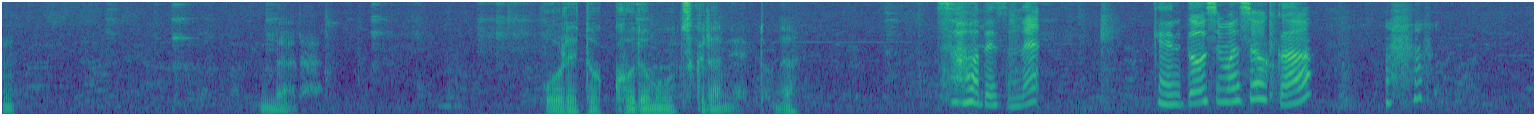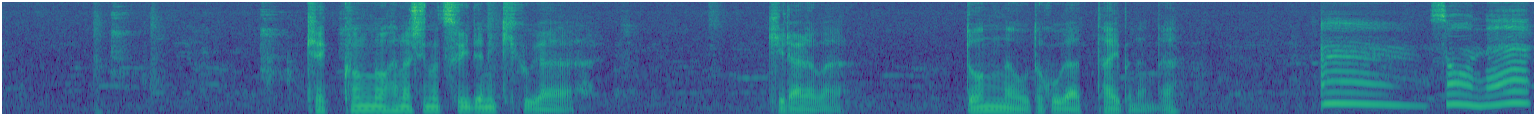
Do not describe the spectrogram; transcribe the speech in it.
なら俺と子供を作らねえとな。そうですね。検討しましょうか。結婚の話のついでに聞くがキララはどんな男がタイプなんだ？うーんそうね。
